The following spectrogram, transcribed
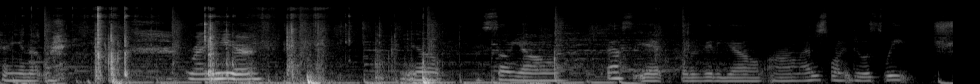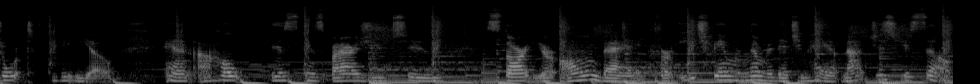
hanging up right, right here. Yeah. So y'all, that's it for the video. Um, I just want to do a sweet short video. And I hope this inspires you to start your own bag for each family member that you have, not just yourself,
